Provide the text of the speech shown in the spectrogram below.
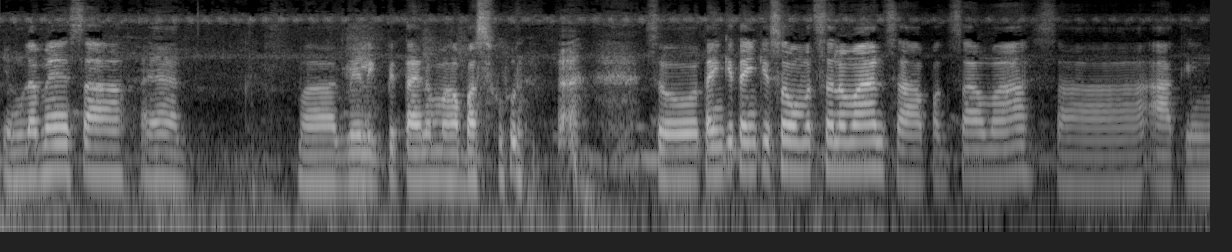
Yung lamesa, ayan. Magliligpit tayo ng mga basura. so, thank you, thank you so much na naman sa pagsama sa aking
